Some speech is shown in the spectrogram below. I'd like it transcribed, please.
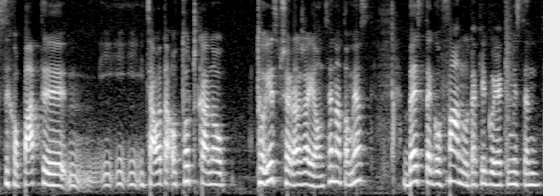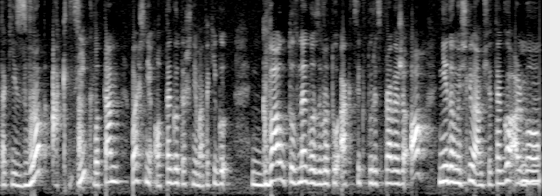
psychopaty mm, i, i, i cała ta otoczka, no to jest przerażające. Natomiast bez tego fanu, takiego jakim jest ten taki zwrot akcji, Tak. bo tam właśnie o tego też nie ma, takiego gwałtownego zwrotu akcji, który sprawia, że o, nie domyśliłam się tego, albo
